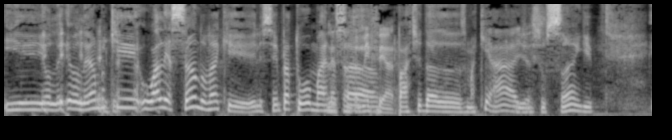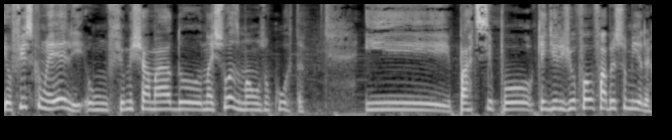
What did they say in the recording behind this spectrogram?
E eu, eu lembro que o Alessandro, né, que ele sempre atuou mais Alessandro nessa fera. parte das maquiagens, Isso. o sangue. Eu fiz com ele um filme chamado Nas Suas Mãos, um curta. E participou, quem dirigiu foi o Fabrício Mira.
